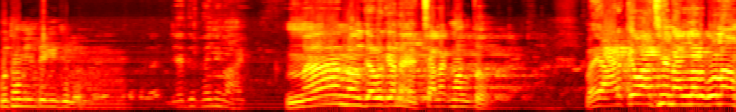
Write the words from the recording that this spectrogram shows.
কোথাও মিলতে গিয়েছিল? ভাই। না না যাবে কেন? চালাক মাল তো। ভাই আর কেউ আছেন আল্লাহর গোলাম?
